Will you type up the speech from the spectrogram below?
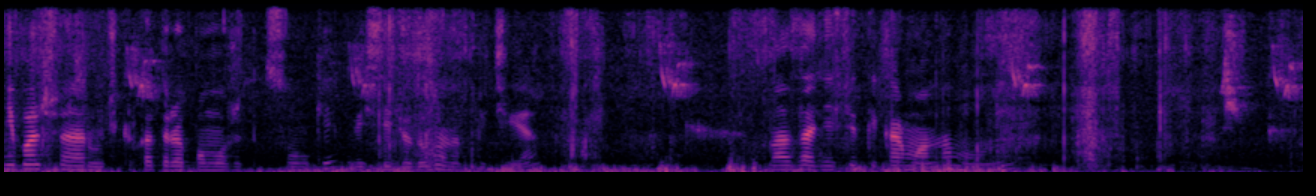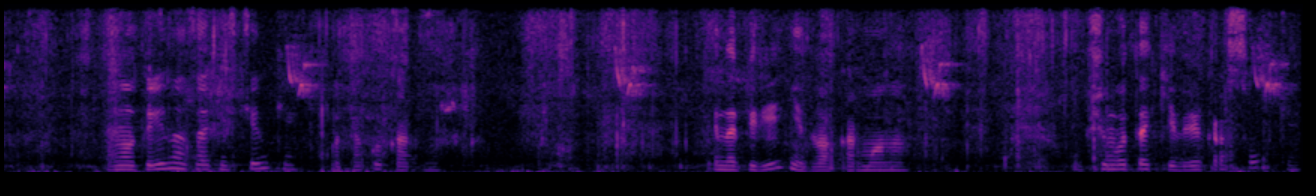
Небольшая ручка, которая поможет сумке висеть удобно на плече. На задней стенке карман на молнии. Внутри на задней стенке вот такой кармашек. И на передней два кармана. В общем, вот такие две красотки.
